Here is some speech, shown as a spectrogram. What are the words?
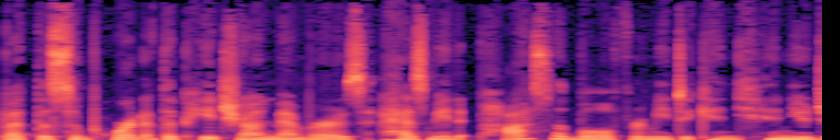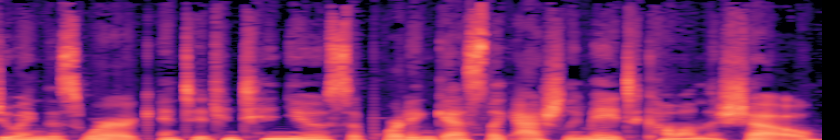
but the support of the Patreon members has made it possible for me to continue doing this work and to continue supporting guests like Ashley May to come on the show.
